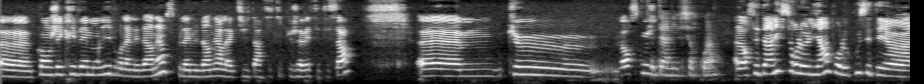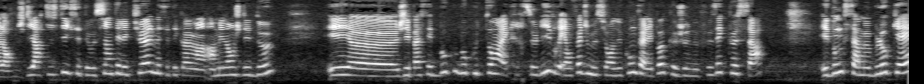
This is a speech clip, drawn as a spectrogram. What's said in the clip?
euh, quand j'écrivais mon livre l'année dernière, parce que l'année dernière l'activité artistique que j'avais c'était ça, euh, que lorsque c'était un livre sur quoi? Alors c'était un livre sur le lien. Pour le coup c'était euh, alors je dis artistique, c'était aussi intellectuel, mais c'était quand même un, mélange des deux. Et euh, j'ai passé beaucoup beaucoup de temps à écrire ce livre et en fait je me suis rendu compte à l'époque que je ne faisais que ça Et donc ça me bloquait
